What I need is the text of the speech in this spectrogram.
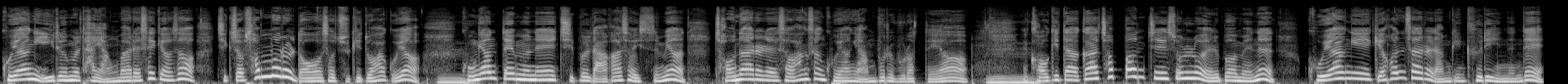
고양이 이름을 다 양말에 새겨서 직접 선물을 넣어서 주기도 하고요. 음. 공연 때문에 집을 나가서 있으면 전화를 해서 항상 고양이 안부를 물었대요. 음. 거기다가 첫 번째 솔로 앨범에는 고양이에게 헌사를 남긴 글이 있는데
